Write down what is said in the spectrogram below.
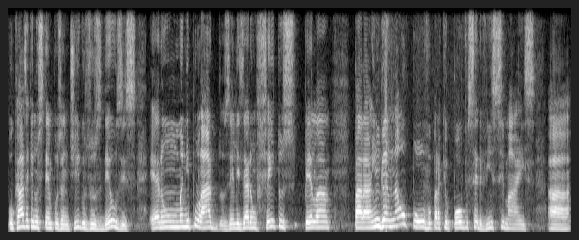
O caso é que nos tempos antigos os deuses eram manipulados, eles eram feitos pela para enganar o povo, para que o povo servisse mais a,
